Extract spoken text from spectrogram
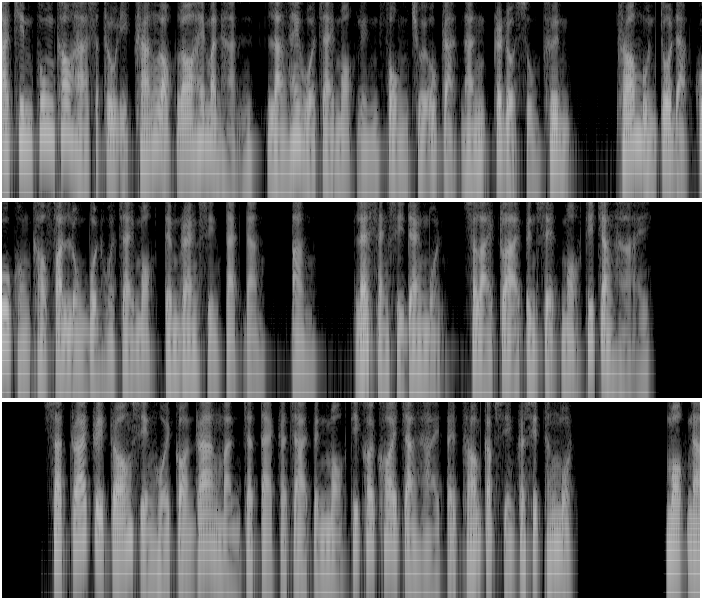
อาคินพุ่งเข้าหาศัตรูอีกครั้งหลอกล่อให้มันหัน หลังให้หัวใจหมอกหลินฟงช่วยโอกาสนั้นกระโดดสูงขึ้น พร้อมหมุนตัวดาบคู่ของเขาฟันลงบนหัวใจหมอกเต็มแรงเสียงแตกดัง ปัง และแสงสีแดงหม่นสลายกลายเป็นเศษหมอกที่จางหาย สัตว์ร้ายกรีดร้องเสียงโหยก่อนร่างมันจะแตกกระจายเป็นหมอกที่ค่อยๆ จางหายไปพร้อมกับเสียงกระซิบทั้งหมด หมอกหนา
